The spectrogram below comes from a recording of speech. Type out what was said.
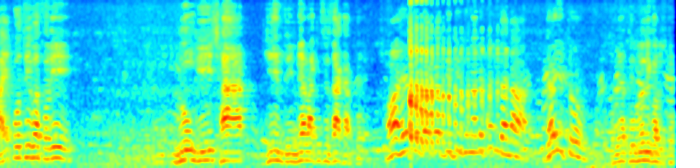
ভাই প্রতি বছরই লুঙ্গি শার্ট গেঞ্জি মেলা কিছু দেয়। হ্যাঁ হে তো টাকা দিদি গুনানে কম দেনা? যাই তো। বলে তুই নলি কে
